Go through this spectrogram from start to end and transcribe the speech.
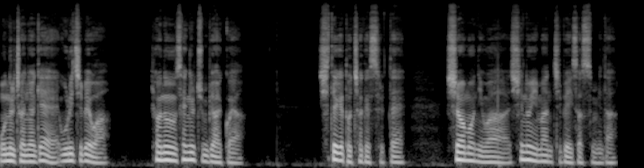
오늘 저녁에 우리 집에 와. 현우 생일 준비할 거야. 시댁에 도착했을 때 시어머니와 시누이만 집에 있었습니다.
